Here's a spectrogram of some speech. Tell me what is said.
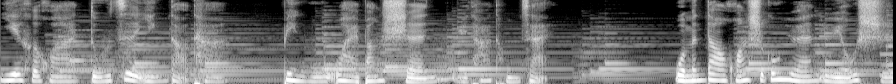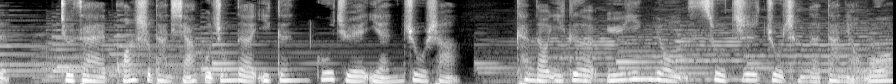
耶和华独自引导他，并无外邦神与他同在。我们到黄石公园旅游时，就在黄石大峡谷中的一根孤绝岩柱上，看到一个鱼鹰用树枝筑成的大鸟窝，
